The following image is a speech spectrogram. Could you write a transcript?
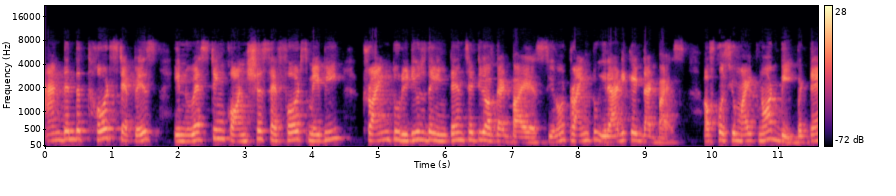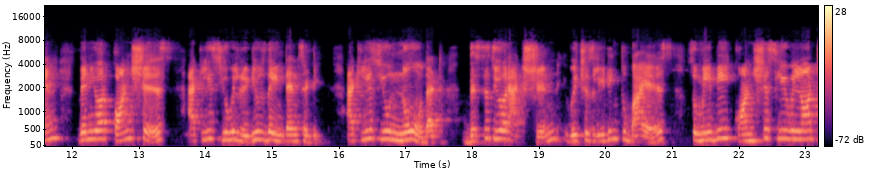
And then the third step is investing conscious efforts maybe trying to reduce the intensity of that bias you know trying to eradicate that bias. Of course you might not be but then when you are conscious at least you will reduce the intensity. At least you know that this is your action which is leading to bias. So maybe consciously you will not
